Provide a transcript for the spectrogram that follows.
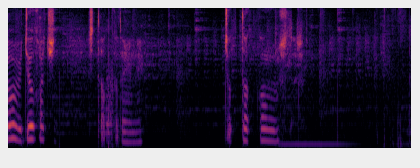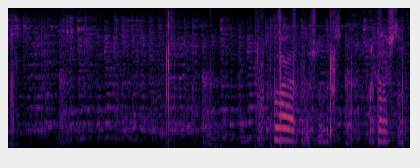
O video kaç dakikada yani. Çok dakika olmuşlar. Kolay arkadaşlar. Arkadaşlar.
